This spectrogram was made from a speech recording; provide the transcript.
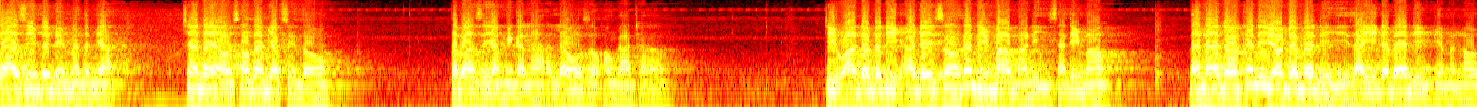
တားစီပိပိမန္တမြ ကြံတိုင်းအောင်ဆောင်တမ်းမြောက်စင်သောတပ္ပဇယမင်္ဂလာအလုံးစုံအောင်ကားထားတိဝါဒပတိအာတေသောရတ္တိမာမာတိသန္တိမောသန္နာတောခန္တိယောတမတိဇာယိတပတိပြမနော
